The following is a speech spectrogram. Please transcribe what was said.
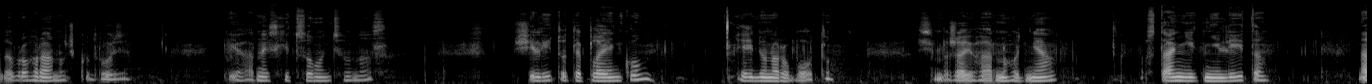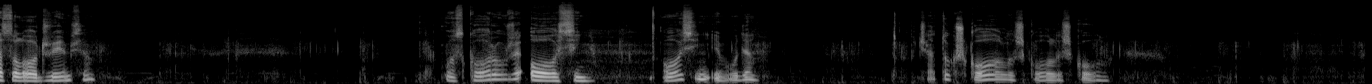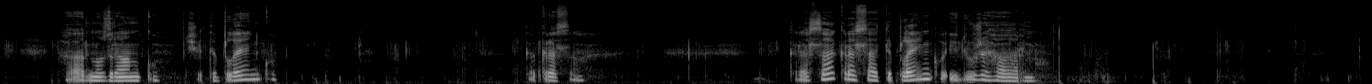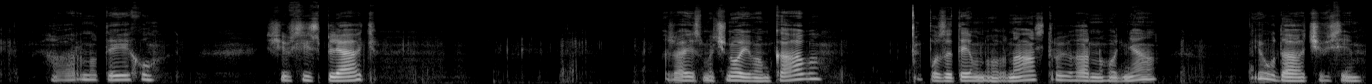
Доброго раночку, друзі. Такий гарний схід сонця у нас. Ще літо тепленько. Я йду на роботу. Всім бажаю гарного дня. Останні дні літа. Насолоджуємося. Бо скоро вже осінь. Осінь і буде початок школи, школи, школи. Гарно зранку, ще тепленько. Така краса. Краса, краса, тепленько і дуже гарно. Гарно, тихо. Ще всі сплять. Бажаю смачної вам кави, позитивного настрою, гарного дня і удачі всім.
